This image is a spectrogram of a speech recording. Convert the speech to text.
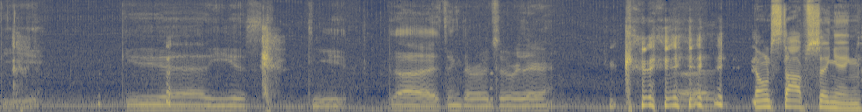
P Q R E S T. Uh, I think the road's over there. Uh, Don't stop singing.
